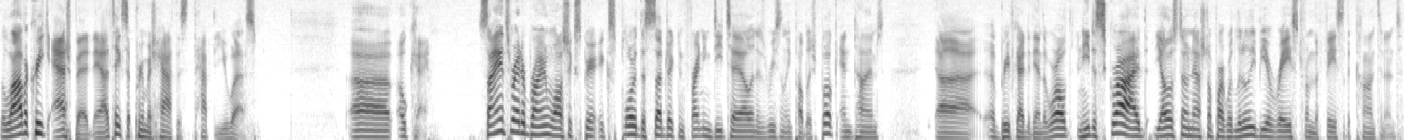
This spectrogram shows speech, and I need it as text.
The Lava Creek ash bed, yeah, it takes up pretty much half this, half the U.S. Uh, okay. Science writer Bryan Walsh exper- explored the subject in frightening detail in his recently published book, End Times, uh, A Brief Guide to the End of the World, and he described Yellowstone National Park would literally be erased from the face of the continent.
